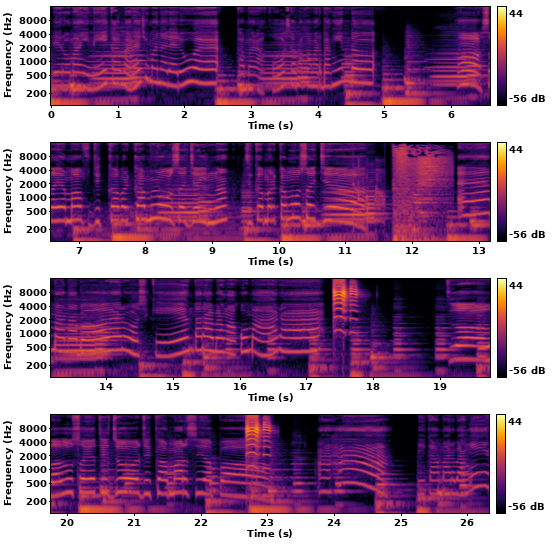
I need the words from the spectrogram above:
Di rumah ini kamarnya cuma ada dua. Kamar aku sama kamar Bang Indo. Saya maaf di kamar kamu saja, Ina. Di kamar kamu saja. Eh, mana boleh, Ruskin. Ntar abang aku marah. Ya, lalu saya tidur di kamar siapa? Aha, di kamar Bang Indo.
